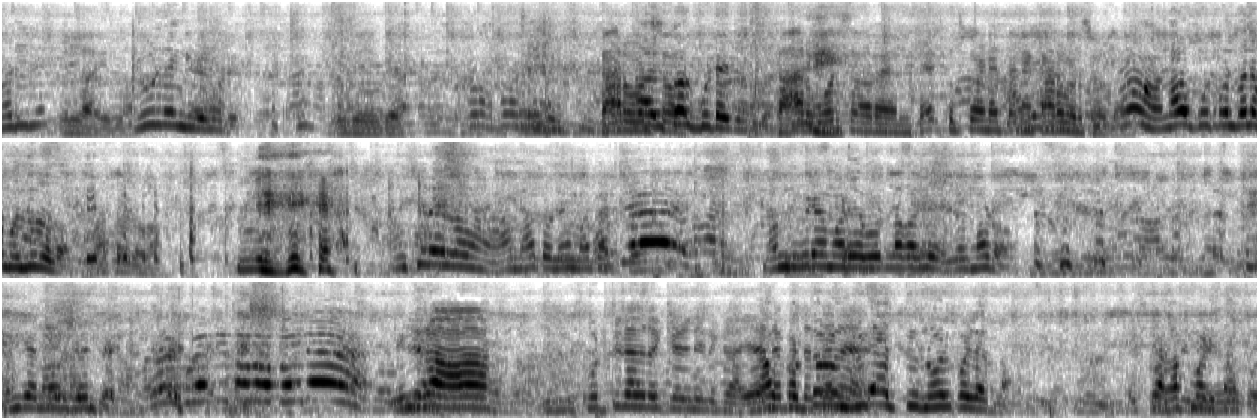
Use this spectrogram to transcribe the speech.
ನೋಡಿ ಇಲ್ಲಿ. ಇಲ್ಲ ಇವ್ರದ್ದು ಹೆಂಗಿದೆ ನೋಡಿ. ಇದೆ ಇದೆ. ಕಾರ್ ಅಲ್ಫಾಗ್ಬಿಟ್ಟೈತೆ ಕಾರ್ ಓಡಿಸೋರ ಅಂತೆ. ಕುತ್ಕೊಂಡೈತಾನೆ ಕಾರ್ ಓಡಿಸೋದು. ನಾವು ಕೂತ್ಕೊಂಡ್ತಾನೆ ಬಂದಿರೋದು. ಇಲ್ಲ ಅಣ್ಣ, ಮಾತಾಡಿ ಮಾತಾಡ್ತಾರೆ ನಮ್ದು ವಿಡಿಯೋ ಮಾಡಿ ಹೋಟ್ಲಾಗಲ್ಲಿ ಇವಾಗ ಮಾಡು. ಹಂಗೆ ನಾವು ಜಂತೆ ಇಂದಿರಾ ಇದು ಕೊಟ್ಟಿಲ್ಲ ಅಂದ್ರೆ ಕೇಳಿ ನಿನ್ಗೆ. ವಿಡಿಯೋ ಹಾಕ್ತೀವಿ ನೋಡ್ಕೊಳ್ಳಿ ಅದನ್ನ ಎಷ್ಟು ಆಫ್ ಮಾಡಿ ಸಾಕು.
